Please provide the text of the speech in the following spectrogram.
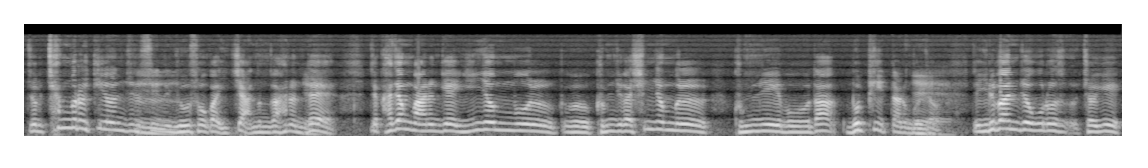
좀 찬물을 끼얹을 수 있는 요소가 있지 않는가 하는데 예. 이제 가장 많은 게 2년물 그 금리가 10년물 금리보다 높이 있다는 거죠. 예. 일반적으로 저기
